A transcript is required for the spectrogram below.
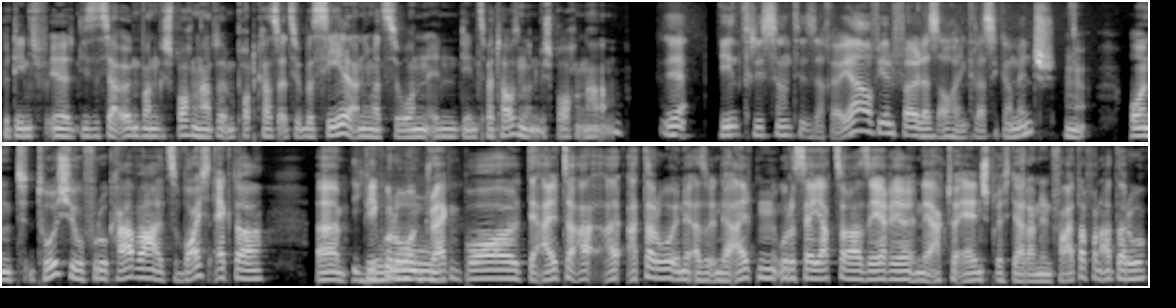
über den ich äh, dieses Jahr irgendwann gesprochen hatte im Podcast, als wir über Seel-Animationen in den 2000ern gesprochen haben. Ja, interessante Sache. Ja, auf jeden Fall, das ist auch ein Klassiker Mensch. Ja. Und Toshio Furukawa als Voice Actor ähm, Piccolo und Dragon Ball, der alte Ataru, in der, also in der alten Urusei Yatsura-Serie, in der aktuellen spricht er dann den Vater von Ataru.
